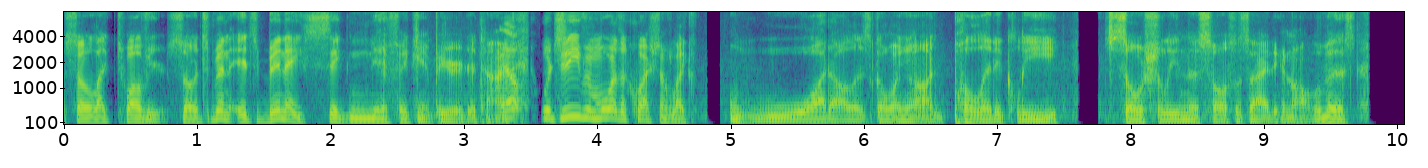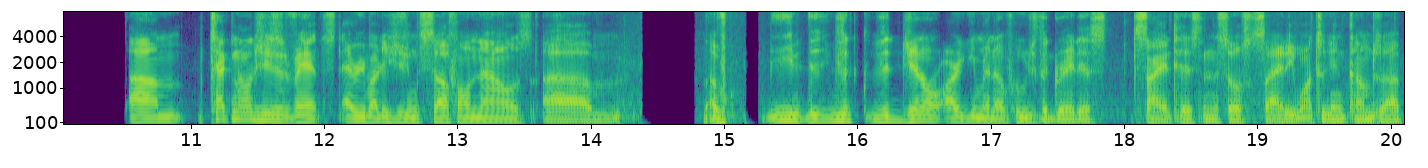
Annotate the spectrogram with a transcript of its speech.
So like twelve years. So it's been it's been a significant period of time, Yep. which is even more the question of like what all is going on politically, socially in the soul society, and all of this. Um, technology is advanced. Everybody's using cell phone now. Um, of the, the the general argument of who's the greatest scientist in the soul society once again comes up.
